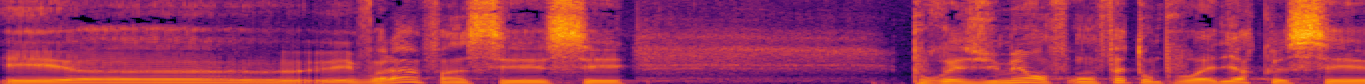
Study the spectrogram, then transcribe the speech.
Et, et voilà, enfin c'est pour résumer, en, fait, on pourrait dire que c'est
